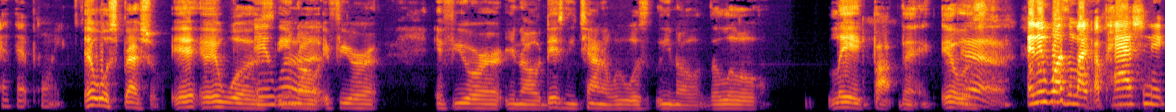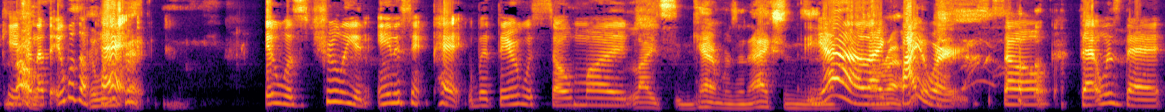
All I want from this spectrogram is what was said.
at that point. It was special. It it was, it was. you know if you're if you're you know Disney Channel, it was you know the little leg pop thing. It was, yeah. and it wasn't like a passionate kiss no, or nothing. It was a it peck. Was a peck it was truly an innocent peck, but there was so much lights and cameras and actions. And yeah, like around. fireworks. so that was that.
